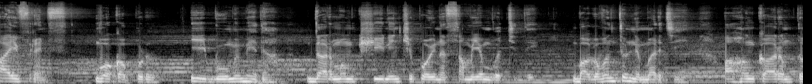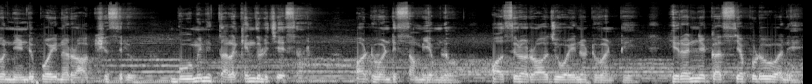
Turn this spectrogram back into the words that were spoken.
హాయ్ ఫ్రెండ్స్ ఒకప్పుడు ఈ భూమి మీద ధర్మం క్షీణించిపోయిన సమయం వచ్చింది. భగవంతుణ్ణి మరిచి అహంకారంతో నిండిపోయిన రాక్షసులు భూమిని తలకిందులు చేశారు. అటువంటి సమయంలో అసుర రాజు అయినటువంటి హిరణ్య కశ్యపుడు అనే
